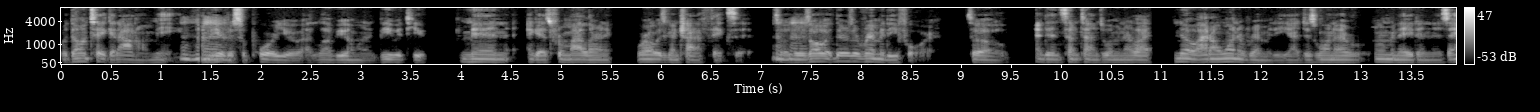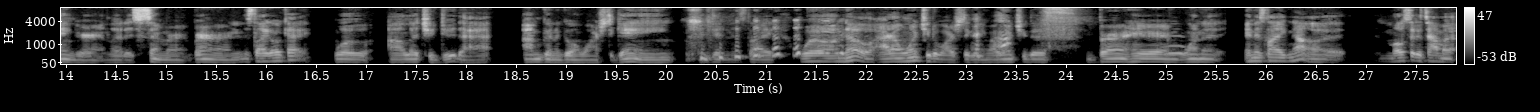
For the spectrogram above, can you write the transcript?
well, don't take it out on me. Mm-hmm. I'm here mm-hmm. to support you. I love you. I want to be with you. Men, I guess, from my learning, we're always going to try to fix it. So mm-hmm. there's always there's a remedy for it. So and then sometimes women are like, no, I don't want a remedy. I just want to ruminate in this anger and let it simmer and burn. It's like, okay, well, I'll let you do that. I'm going to go and watch the game. And then it's like, well, no, I don't want you to watch the game. I want you to burn here and want to. And it's like, no, most of the time, a,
